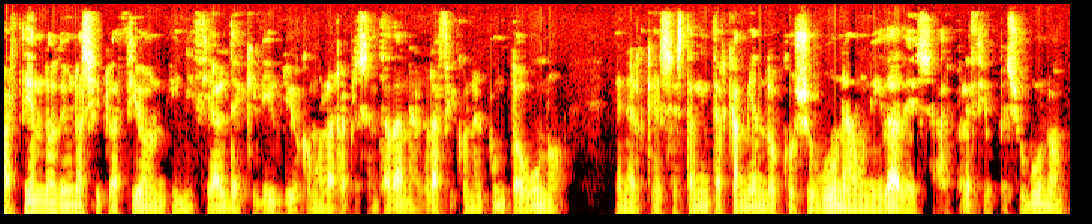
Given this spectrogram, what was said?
Partiendo de una situación inicial de equilibrio como la representada en el gráfico en el punto 1, en el que se están intercambiando Q sub 1 unidades al precio P sub 1,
